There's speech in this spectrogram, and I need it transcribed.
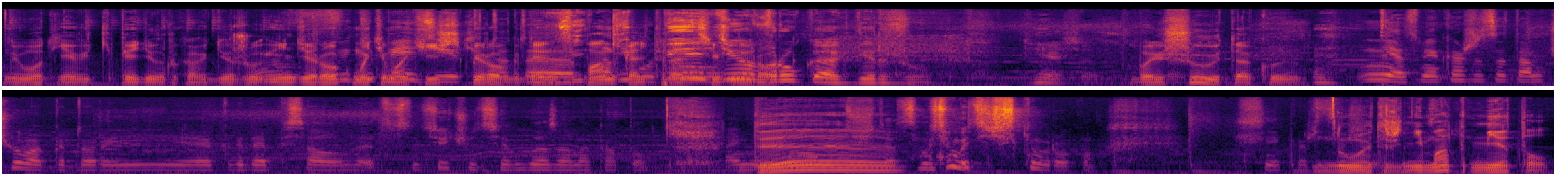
И вот я Википедию в руках держу. Ну, Инди-рок, математический рок, дэнс-панк, альтернативный Википедию в рок. руках держу. Большую такую. Нет, мне кажется, там чувак, который, когда писал эту статью, что-то себе в глаза накапал. Они Да. считаться математическим уроком. Кажется, Ну, это же не мат-метал.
